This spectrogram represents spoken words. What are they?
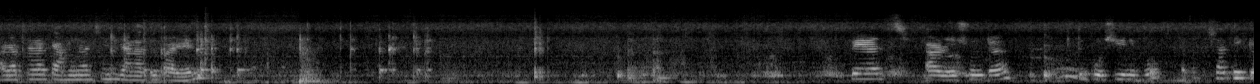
আর আপনারা কেমন আছেন জানাতে পারেন। পেঁয়াজ আর রসুনটা একটু কষিয়ে নিব। সাথে একটু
